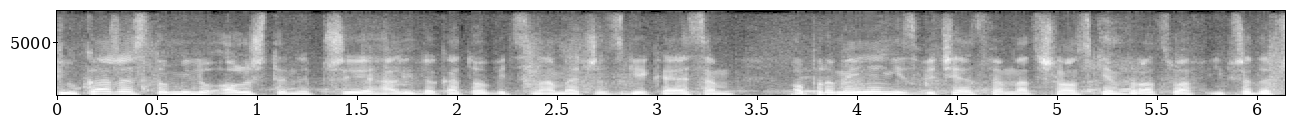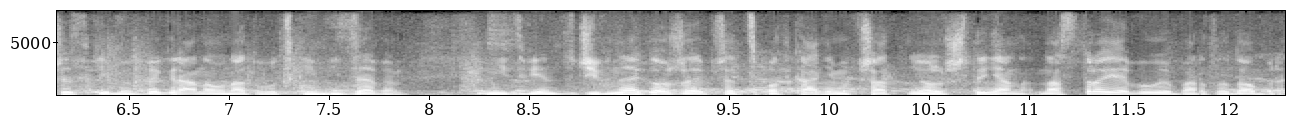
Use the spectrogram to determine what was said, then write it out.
Piłkarze Stomilu Olsztyn przyjechali do Katowic na mecz z GKS-em, opromienieni zwycięstwem nad Śląskiem Wrocław i przede wszystkim wygraną nad łódzkim Widzewem. Nic więc dziwnego, że przed spotkaniem w szatni Olsztynian nastroje były bardzo dobre.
